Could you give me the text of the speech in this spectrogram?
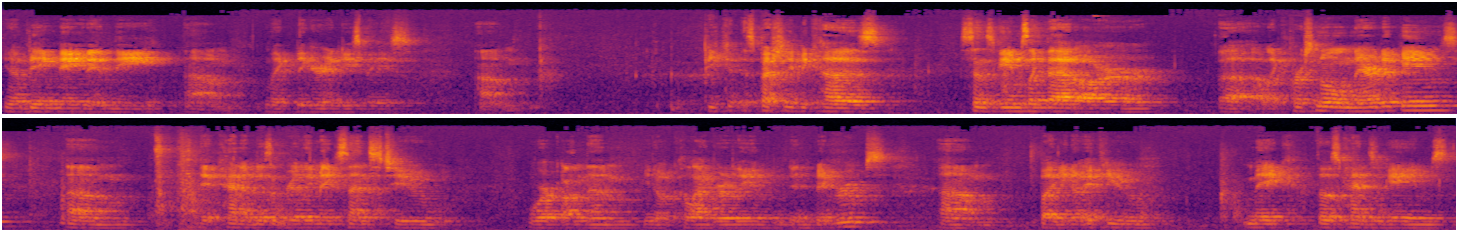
you know, being made in the um, like bigger indie space. Um, beca- especially because since games like that are uh, like personal narrative games, um, it kind of doesn't really make sense to work on them, you know, collaboratively in, in big groups. Um, but you know, if you make those kinds of games,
